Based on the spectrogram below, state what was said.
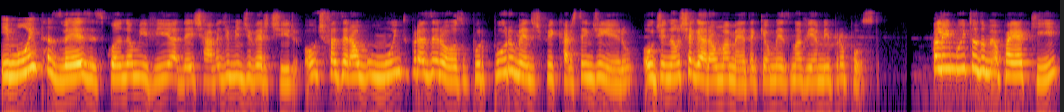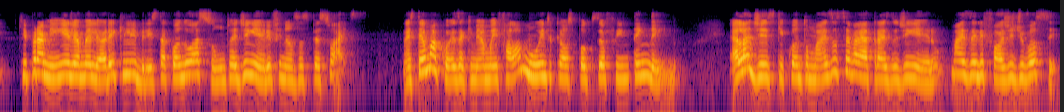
E muitas vezes, quando eu me via, deixava de me divertir ou de fazer algo muito prazeroso por puro medo de ficar sem dinheiro ou de não chegar a uma meta que eu mesma havia me proposto. Falei muito do meu pai aqui, que para mim ele é o melhor equilibrista quando o assunto é dinheiro e finanças pessoais. Mas tem uma coisa que minha mãe fala muito que aos poucos eu fui entendendo. Ela diz que quanto mais você vai atrás do dinheiro, mais ele foge de você.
